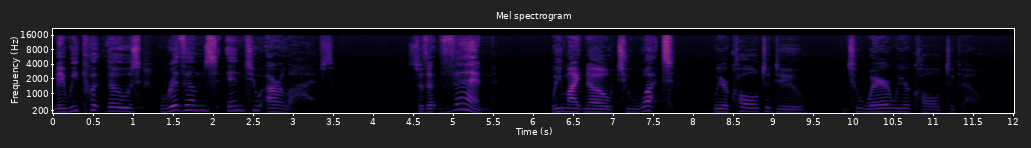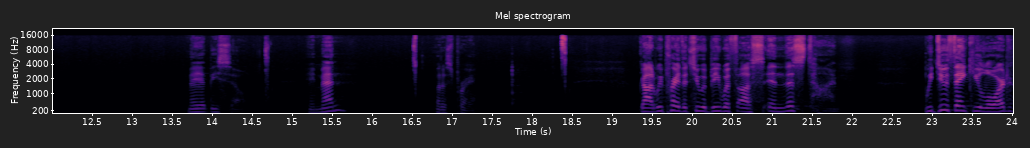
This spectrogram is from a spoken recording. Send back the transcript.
May we put those rhythms into our lives so that then we might know to what we are called to do and to where we are called to go. May it be so. Amen. Let us pray. God, we pray that you would be with us in this time. We do thank you, Lord,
